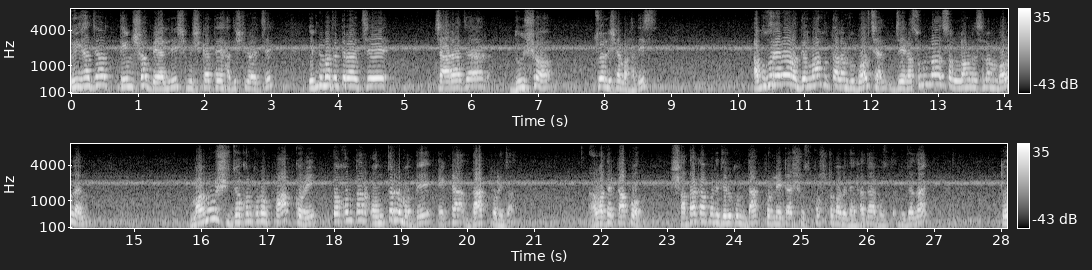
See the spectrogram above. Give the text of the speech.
দুই হাজার তিনশো বিয়াল্লিশ মিশকাতে হাদিসটি রয়েছে। ইবনু মাজাতে রয়েছে চার হাজার দুশো চুয়াল্লিশ নম্বর হাদিস। আবু হুরায়রা রাদিয়াল্লাহু তাআলাহু বলছেন যে রাসূলুল্লাহ সাল্লাল্লাহু আলাইহি সাল্লাম বললেন, মানুষ যখন কোনো পাপ করে, তখন তার অন্তরের মধ্যে একটা দাগ পড়ে যায়। আমাদের কাপড়, সাদা কাপড়ে যেরকম দাগ পড়লে এটা সুস্পষ্টভাবে দেখা যায় বোঝা যায়। তো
